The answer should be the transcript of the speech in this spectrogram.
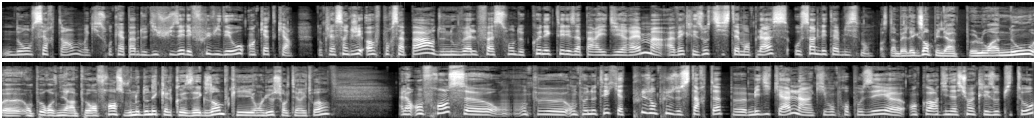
dont certains bah, qui seront capables de diffuser les flux vidéo en 4K. Donc, la 5G offre pour sa part de nouvelles façons de connecter les appareils d'IRM avec les autres systèmes en place au sein de l'établissement. C'est un bel exemple, mais il est un peu loin de nous. Euh, on peut revenir un peu en France. Vous nous donnez quelques exemples qui ont lieu sur le territoire? Alors en France, euh, on peut, on peut noter qu'il y a de plus en plus de start-up euh, médicales hein, qui vont proposer euh, en coordination avec les hôpitaux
